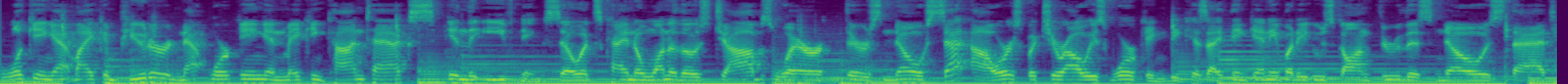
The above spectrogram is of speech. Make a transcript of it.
looking at my computer, networking, and making contacts in the evening. So it's kind of one of those jobs where there's no set hours, but you're always working because I think anybody who's gone through this knows that,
